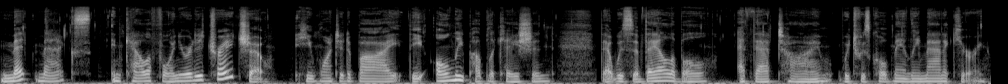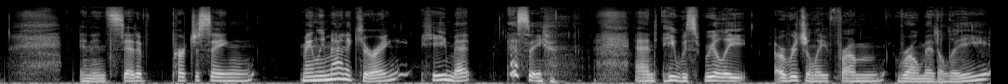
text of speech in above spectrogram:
Met Max in California at a trade show. He wanted to buy the only publication that was available at that time, which was called Mainly Manicuring. And instead of purchasing Mainly Manicuring, he met Essie. And he was really originally from Rome, Italy,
